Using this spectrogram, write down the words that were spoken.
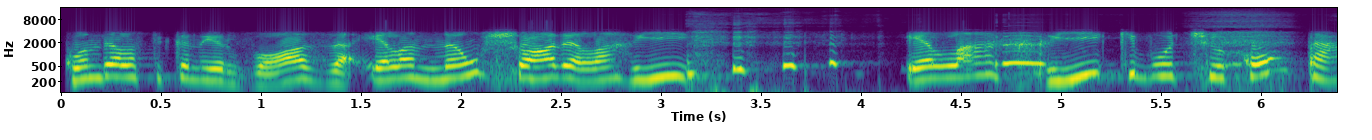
quando ela fica nervosa, ela não chora, ela ri. Ela ri que vou te contar.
